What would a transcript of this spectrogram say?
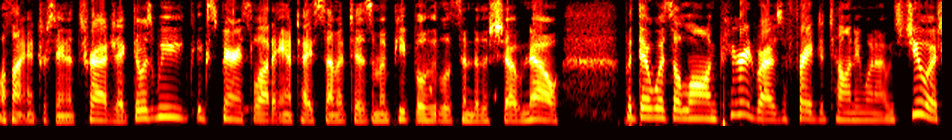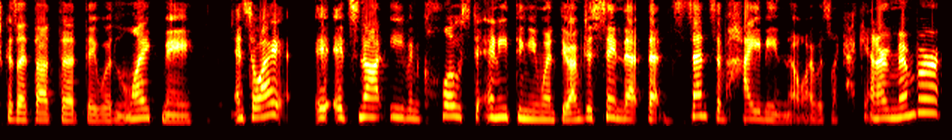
it's not interesting, it's tragic. There was, we experienced a lot of anti Semitism and people who listen to the show know, but there was a long period where I was afraid to tell anyone I was Jewish because I thought that they wouldn't like me. And so I, it's not even close to anything you went through. I'm just saying that that sense of hiding though. I was like, I can't. I remember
